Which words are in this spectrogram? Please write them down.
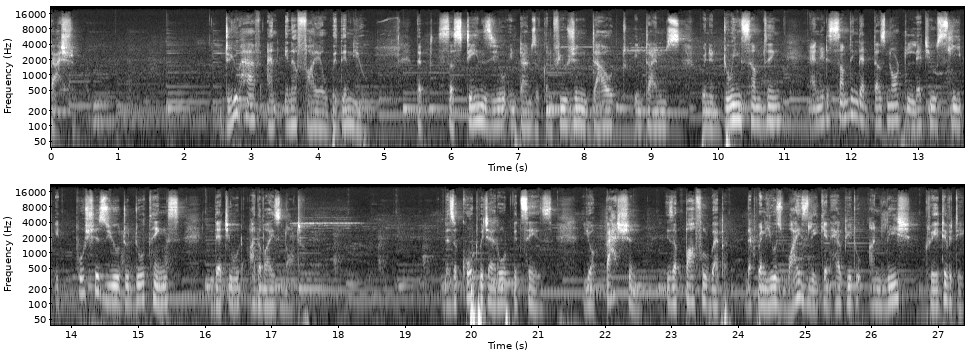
passion. Do you have an inner fire within you that sustains you in times of confusion, doubt, in times when you're doing something, and it is something that does not let you sleep? It pushes you to do things that you would otherwise not. There's a quote which I wrote which says, Your passion is a powerful weapon that, when used wisely, can help you to unleash creativity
